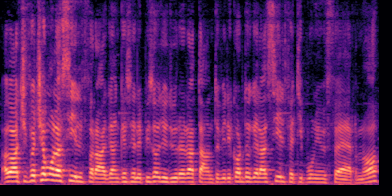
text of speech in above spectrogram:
Allora, ci facciamo la Sylph, raga, anche se l'episodio durerà tanto. Vi ricordo che la Sylph è tipo un inferno.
